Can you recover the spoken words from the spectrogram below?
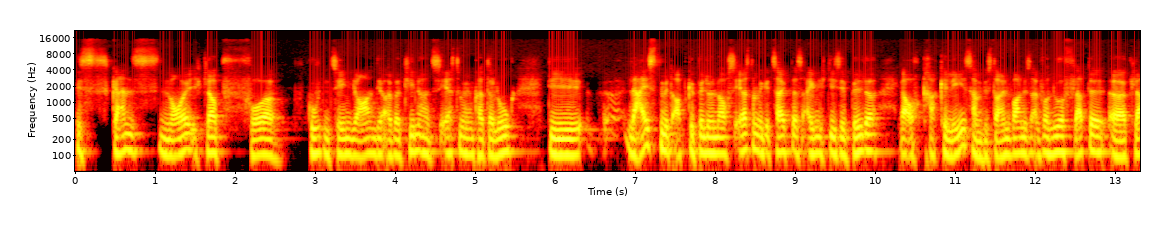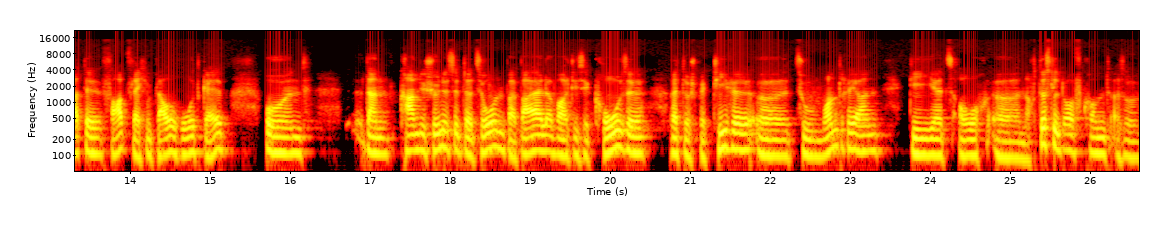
Ist ganz neu, ich glaube vor guten zehn Jahren, die Albertina hat das erste Mal im Katalog die Leisten mit abgebildet und auch das erste Mal gezeigt, dass eigentlich diese Bilder ja auch Krakelés haben. Bis dahin waren es einfach nur flatte, äh, glatte Farbflächen, blau, rot, gelb. Und dann kam die schöne Situation, bei Bayerler war diese große Retrospektive äh, zu Mondrian, die jetzt auch äh, nach Düsseldorf kommt. Also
